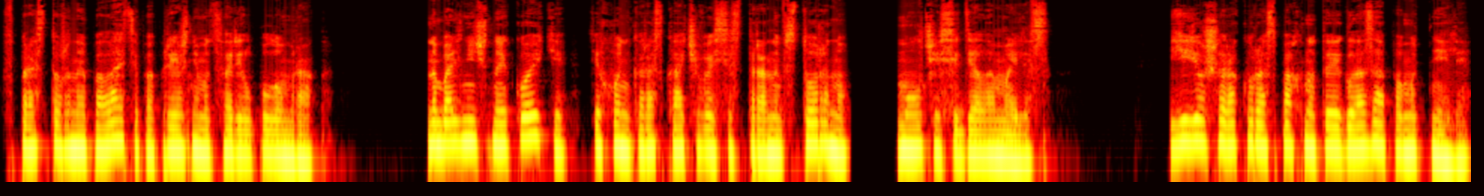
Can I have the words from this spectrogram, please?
В просторной палате по-прежнему царил полумрак. На больничной койке, тихонько раскачиваясь из стороны в сторону, молча сидела Мелис. Ее широко распахнутые глаза помутнели.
